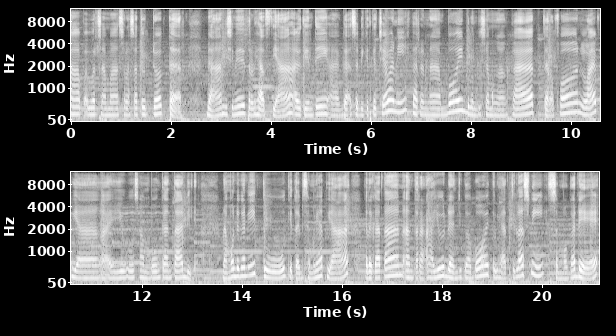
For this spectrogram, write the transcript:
up bersama salah satu dokter dan di sini terlihat ya Ayu Ting Ting agak sedikit kecewa nih karena Boy belum bisa mengangkat telepon live yang Ayu sambungkan tadi. Namun dengan itu kita bisa melihat ya kedekatan antara Ayu dan juga Boy terlihat jelas nih. Semoga deh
